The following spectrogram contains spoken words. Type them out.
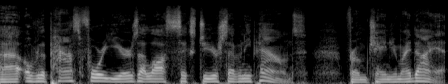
Uh, over the past four years, I lost 60 or 70 pounds from changing my diet.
